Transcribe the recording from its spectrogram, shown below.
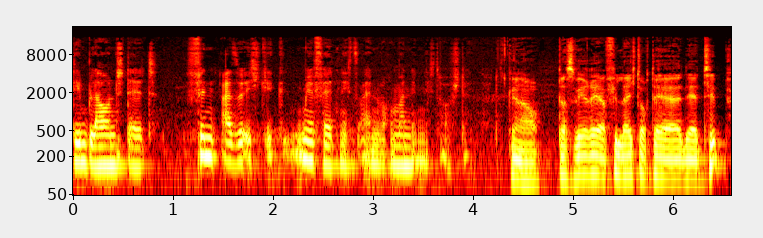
Den blauen stellt. Find, also ich, mir fällt nichts ein, warum man den nicht draufstellen sollte. Genau. Das wäre ja vielleicht auch der, der Tipp,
